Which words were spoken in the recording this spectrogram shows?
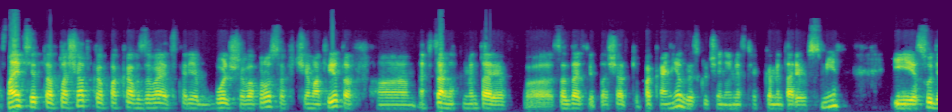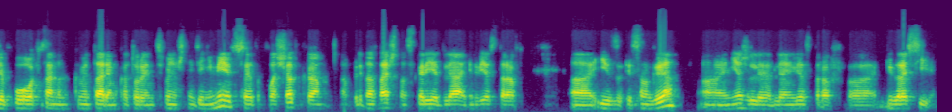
Знаете, эта площадка пока вызывает скорее больше вопросов, чем ответов. Э, официальных комментариев создателей площадки пока нет, за исключением нескольких комментариев в СМИ. И судя по официальным комментариям, которые на сегодняшний день имеются, эта площадка предназначена скорее для инвесторов из СНГ, нежели для инвесторов из России.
